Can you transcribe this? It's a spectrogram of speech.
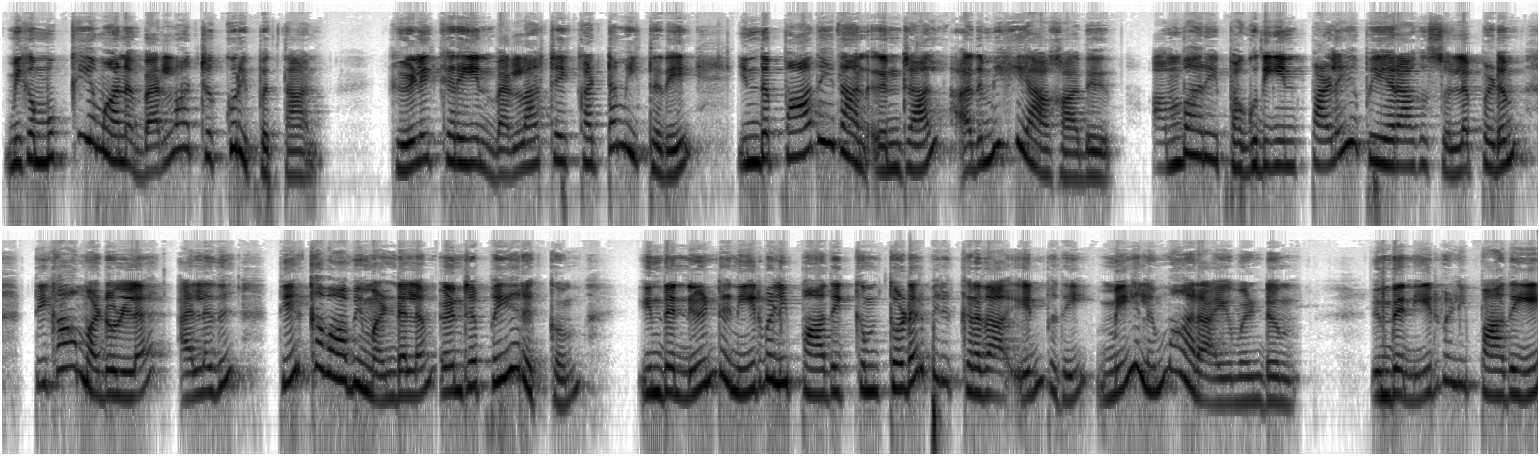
மிக முக்கியமான வரலாற்று குறிப்புத்தான். கீழைக்கரையின் வரலாற்றை கட்டமைத்ததே இந்த பாதைதான் என்றால் அது மிகையாகாது. அம்பாறை பகுதியின் பழைய பெயராக சொல்லப்படும் திகாமடுள்ள அல்லது தீர்க்கவாபி மண்டலம் என்ற பெயருக்கும் இந்த நீண்ட நீர்வழி பாதைக்கும் தொடர்பிருக்கிறதா என்பதை மேலும் ஆராய வேண்டும். இந்த நீர்வழி பாதையே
